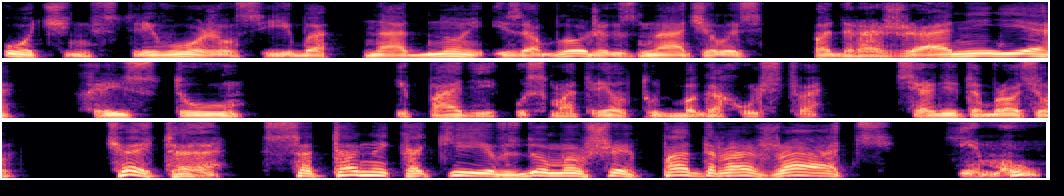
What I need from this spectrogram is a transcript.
очень встревожился, ибо на одной из обложек значилось «Подражание Христу». И Пади усмотрел тут богохульство. Сердито бросил «Че это, сатаны какие, вздумавшие подражать ему?»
